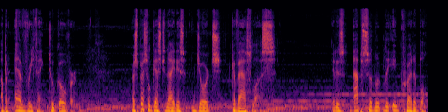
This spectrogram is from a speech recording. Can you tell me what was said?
about everything took over. Our special guest tonight is George Kavassilas. It is absolutely incredible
